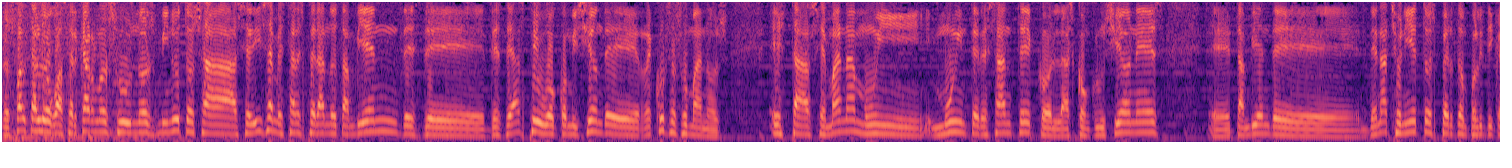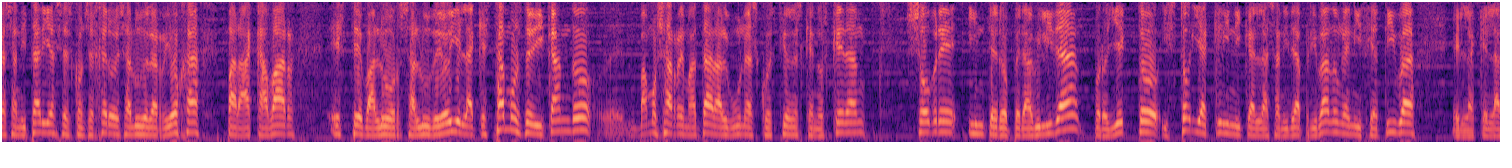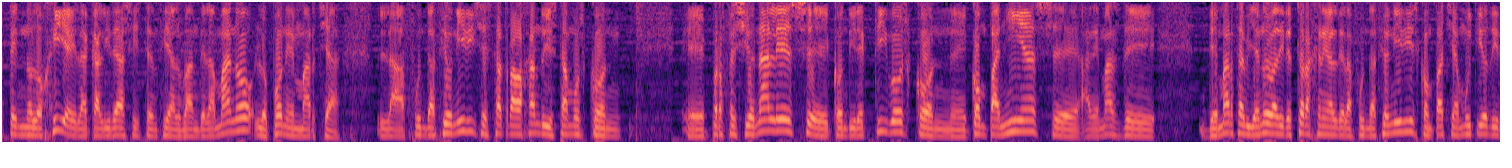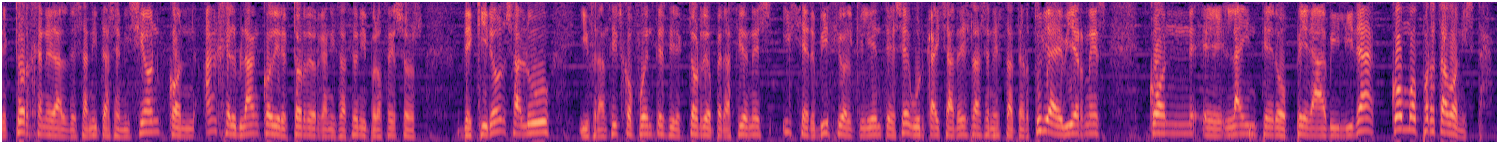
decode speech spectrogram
Nos falta luego acercarnos unos minutos a Sedisa. Me están esperando también desde, desde ASPE hubo Comisión de Recursos Humanos esta semana muy, muy interesante con las conclusiones eh, también de, de Nacho Nieto, experto en políticas sanitarias, es consejero de salud de La Rioja, para acabar este valor salud de hoy en la que estamos dedicando, eh, vamos a rematar algunas cuestiones que nos quedan sobre interoperabilidad, proyecto Historia Clínica en la Sanidad Privada, una iniciativa en la que la tecnología y la calidad asistencial van de la mano, lo pone en marcha. La Fundación IDIS, está trabajando y estamos con eh, profesionales, eh, con directivos, con eh, compañías, además de, de, Marta Villanueva, directora general de la Fundación IDIS, con Pachi Amutio, director general de Sanitas Emisión, con Ángel Blanco, director de Organización y Procesos de Quirón Salud, y Francisco Fuentes, director de Operaciones y Servicio al Cliente de Segur Caixa Deslas en esta tertulia de viernes con la interoperabilidad como protagonista.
